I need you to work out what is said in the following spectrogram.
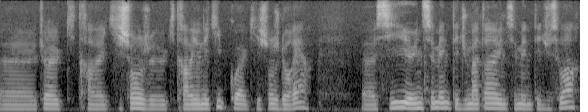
euh, tu vois, qui travaillent, qui changent, qui travaillent en équipe, quoi, qui changent d'horaire. Euh, si une semaine t'es du matin, une semaine t'es du soir,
